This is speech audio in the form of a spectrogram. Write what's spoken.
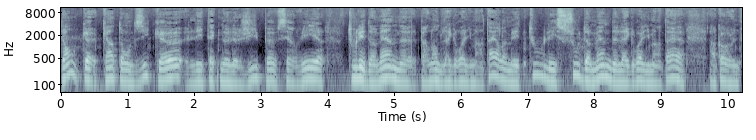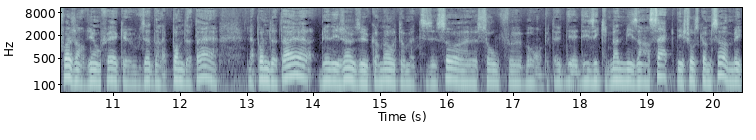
Donc, quand on dit que les technologies peuvent servir tous les domaines, euh, parlons de l'agroalimentaire, mais tous les sous-domaines de l'agroalimentaire. Encore une fois, j'en reviens au fait que vous êtes dans la pomme de terre. La pomme de terre, bien des gens disent comment automatiser ça, euh, sauf, euh, bon, peut-être des, équipements de mise en sac, des choses comme ça, mais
